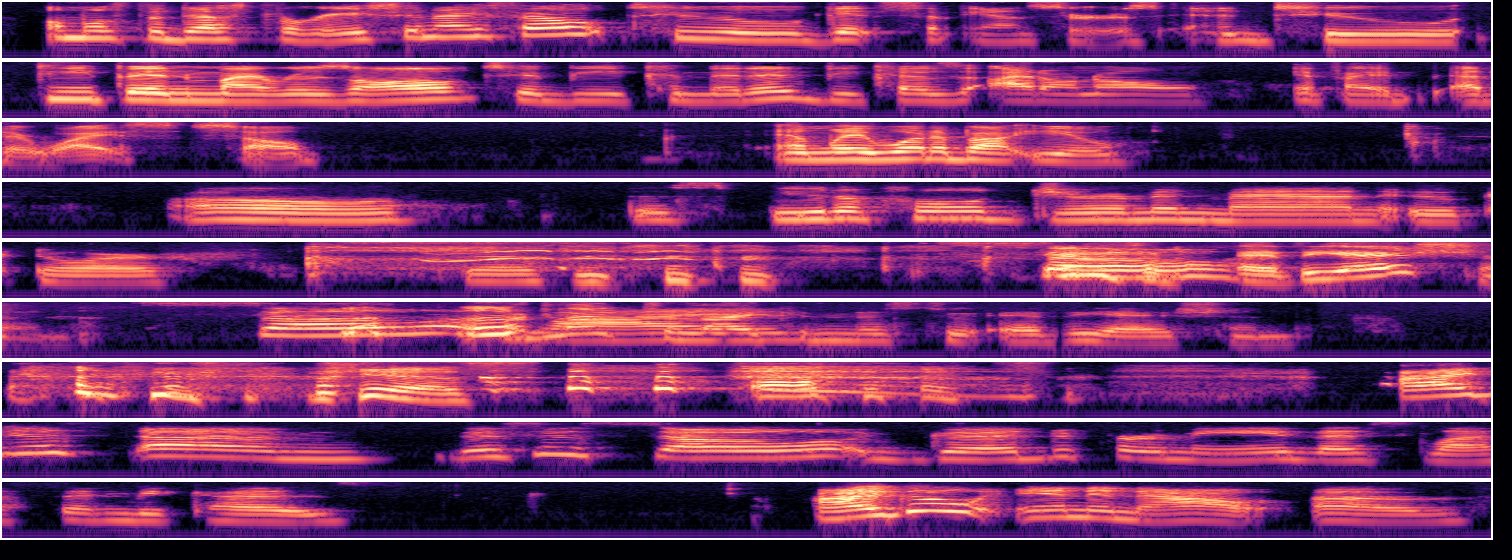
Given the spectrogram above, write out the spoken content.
almost the desperation I felt to get some answers and to deepen my resolve to be committed because I don't know if I'd otherwise. So, Emily, what about you? Oh, this beautiful German man, Uchtdorf. Just so, aviation. So I'd like to liken this to aviation. yes. Always. I just um this is so good for me this lesson because I go in and out of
